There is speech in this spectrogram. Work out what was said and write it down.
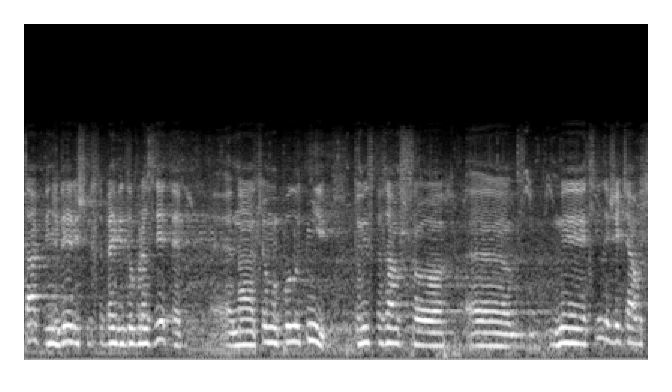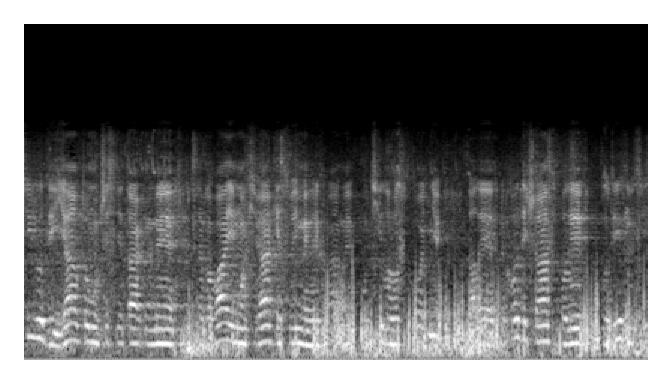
так він вирішив себе відобразити е, на цьому полотні, то він сказав, що е, ми ціле життя, усі люди, я в тому числі так, ми забиваємо цвяхи своїми гріхами у тіло Господнє. Але приходить час, коли потрібно ці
